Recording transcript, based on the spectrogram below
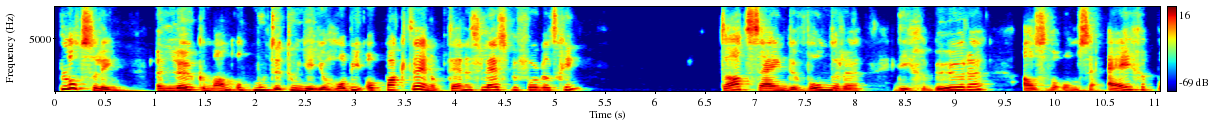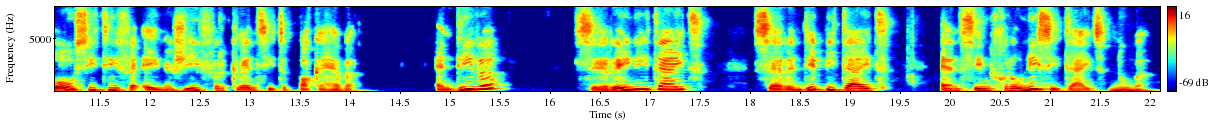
plotseling een leuke man ontmoette toen je je hobby oppakte en op tennisles bijvoorbeeld ging? Dat zijn de wonderen die gebeuren als we onze eigen positieve energiefrequentie te pakken hebben. En die we sereniteit, serendipiteit en synchroniciteit noemen.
